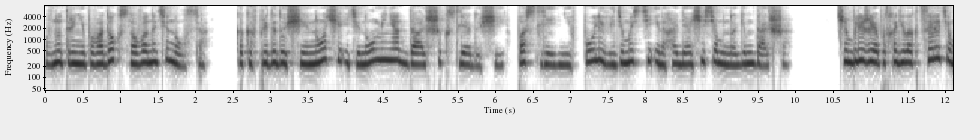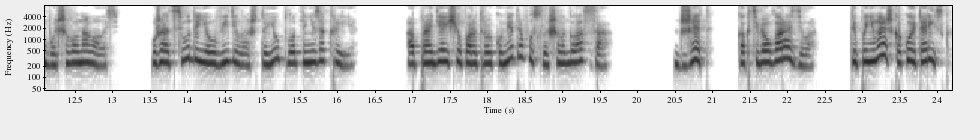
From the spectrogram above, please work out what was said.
Внутренний поводок снова натянулся, как и в предыдущие ночи, и тянул меня дальше к следующей, последней в поле видимости и находящейся многим дальше. Чем ближе я подходила к цели, тем больше волновалась. Уже отсюда я увидела, что ее плотно не закрыли. А пройдя еще пару-тройку метров, услышала голоса. «Джет, как тебя угораздило? Ты понимаешь, какой это риск?»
